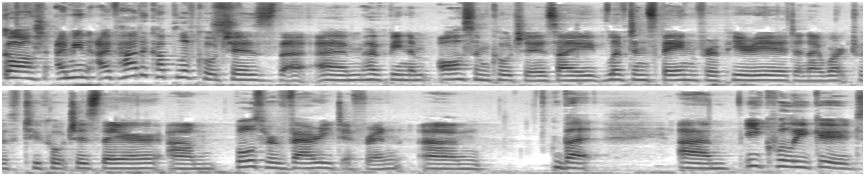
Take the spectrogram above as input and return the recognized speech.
Gosh, I mean, I've had a couple of coaches that um, have been awesome coaches. I lived in Spain for a period and I worked with two coaches there. Um, both were very different. Um, but um, equally good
